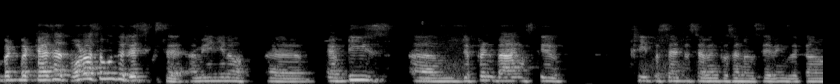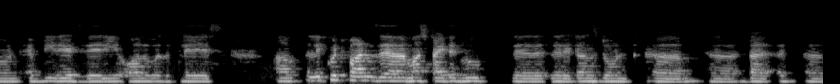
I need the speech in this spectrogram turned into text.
but but Kaizad, what are some of the risks there? I mean, you know, uh, FDs, um, different banks give three percent to seven percent on savings account. FD rates vary all over the place. Um, liquid funds, they are a much tighter group. The, the returns don't um, uh, di- uh,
